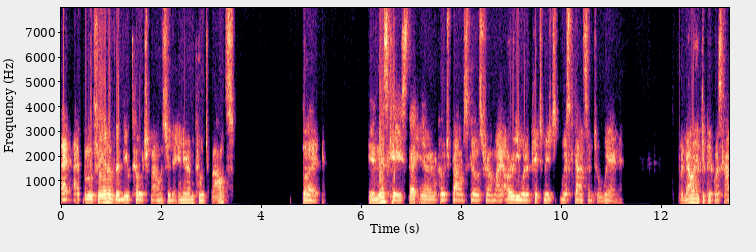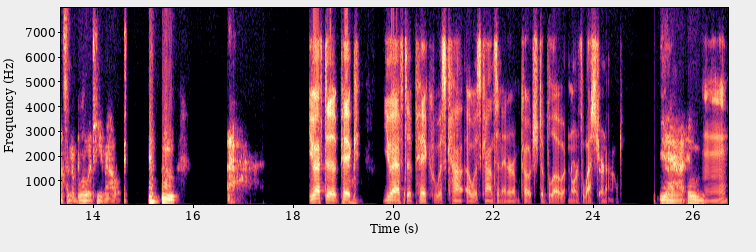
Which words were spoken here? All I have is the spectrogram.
I, I'm a fan of the new coach bounce or the interim coach bounce, but in this case, that interim coach bounce goes from I already would have picked Wisconsin to win, but now I have to pick Wisconsin to blow a team out. Who You have to pick. You have to pick Wisconsin, a Wisconsin interim coach to blow Northwestern out. Yeah, and Mhm.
